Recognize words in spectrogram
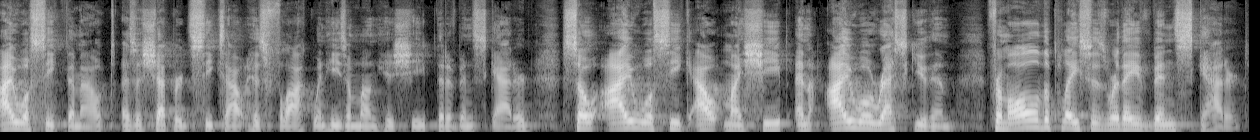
I will seek them out as a shepherd seeks out his flock when he's among his sheep that have been scattered. So I will seek out my sheep and I will rescue them from all the places where they've been scattered.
